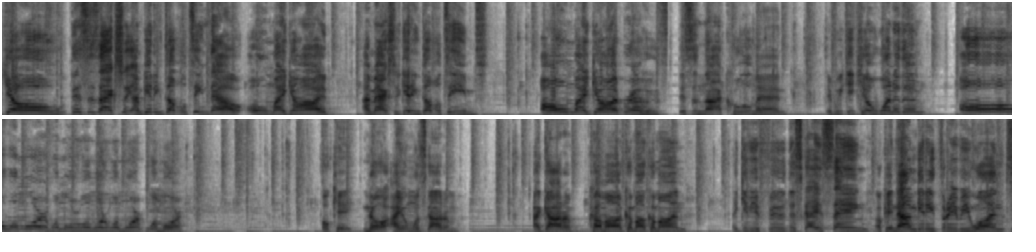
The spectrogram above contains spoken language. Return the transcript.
Yo, this is actually, I'm getting double teamed now. Oh my god. I'm actually getting double teamed. Oh my god, bros. This is not cool, man. If we can kill one of them. Oh, one more, one more, one more, one more, one more. Okay, no, I almost got him. I got him. Come on, come on, come on. I give you food, this guy is saying. Okay, now I'm getting 3v1s.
